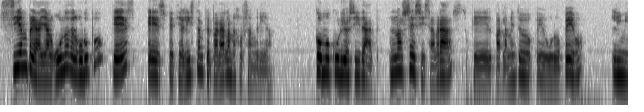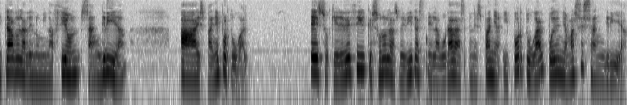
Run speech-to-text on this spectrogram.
Siempre hay alguno del grupo que es especialista en preparar la mejor sangría. Como curiosidad, no sé si sabrás que el Parlamento Europeo limitado la denominación sangría a España y Portugal. Eso quiere decir que solo las bebidas elaboradas en España y Portugal pueden llamarse sangría.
